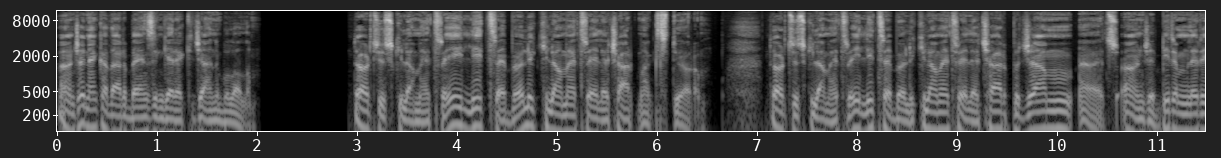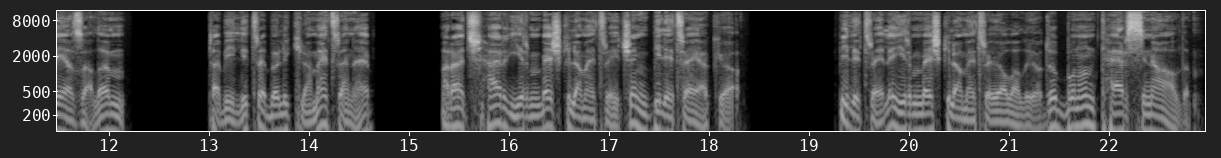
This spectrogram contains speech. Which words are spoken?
Önce ne kadar benzin gerekeceğini bulalım. 400 kilometreyi litre bölü kilometre ile çarpmak istiyorum. 400 kilometreyi litre bölü kilometre ile çarpacağım. Evet, önce birimleri yazalım. Tabii litre bölü kilometre ne? Araç her 25 kilometre için 1 litre yakıyor. 1 litre ile 25 kilometre yol alıyordu. Bunun tersini aldım.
